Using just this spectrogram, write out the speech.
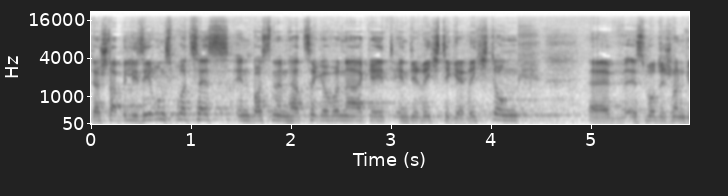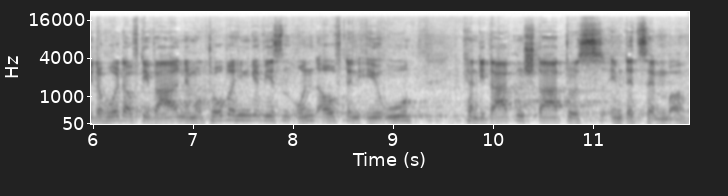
Der Stabilisierungsprozess in Bosnien-Herzegowina geht in die richtige Richtung. Äh, es wurde schon wiederholt auf die Wahlen im Oktober hingewiesen und auf den EU Kandidatenstatus im Dezember.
